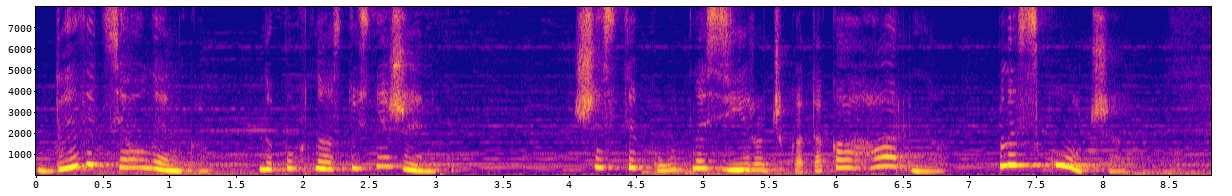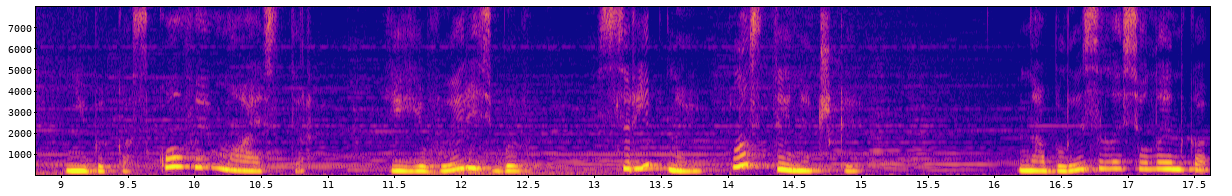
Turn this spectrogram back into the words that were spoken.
Дивиться Оленка на пухнасту сніжинку. Шестикутна зірочка така гарна, блискуча, ніби казковий майстер її вирізьбив з срібної пластиночки. Наблизилась Оленка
